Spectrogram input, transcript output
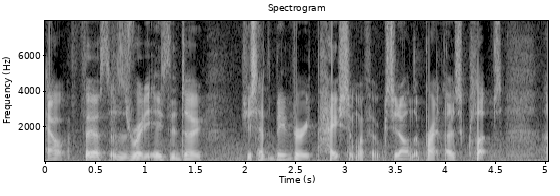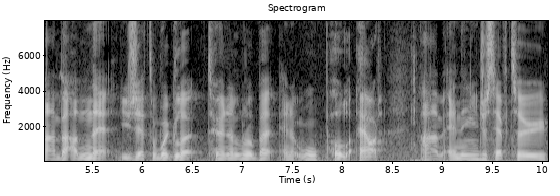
out first. It's really easy to do. Just have to be very patient with it because you don't want to break those clips. Um, but other than that, you just have to wiggle it, turn it a little bit, and it will pull out. Um, and then you just have to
